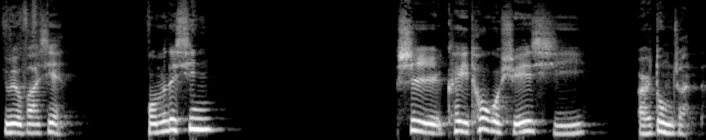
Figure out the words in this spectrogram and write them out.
有没有发现，我们的心是可以透过学习而动转的？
